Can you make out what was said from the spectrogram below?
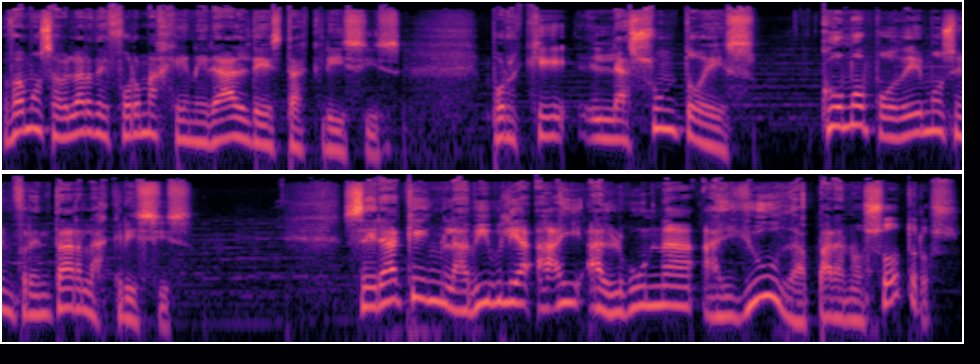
vamos a hablar de forma general de estas crisis, porque el asunto es, ¿cómo podemos enfrentar las crisis? ¿Será que en la Biblia hay alguna ayuda para nosotros?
